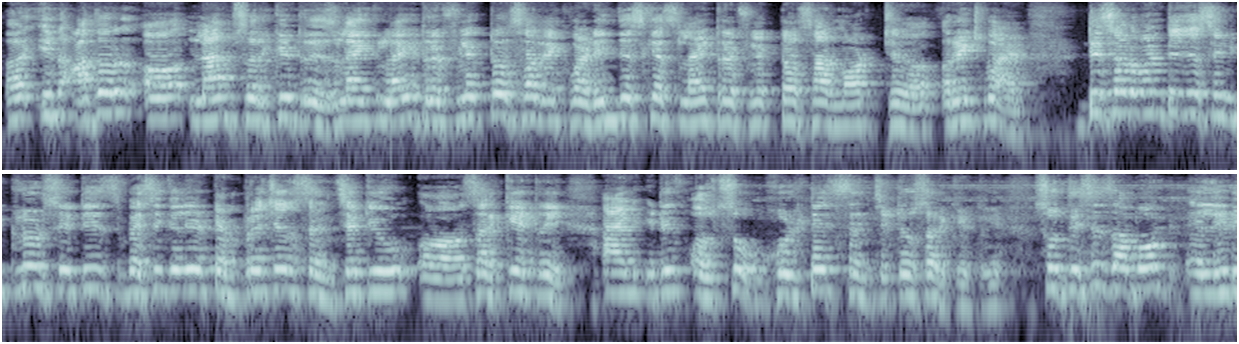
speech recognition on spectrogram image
uh, in other uh, lamp circuitries like light reflectors are required. In this case light reflectors are not uh, required. Disadvantages includes it is basically a temperature sensitive uh, circuitry and it is also voltage sensitive circuitry. So this is about led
